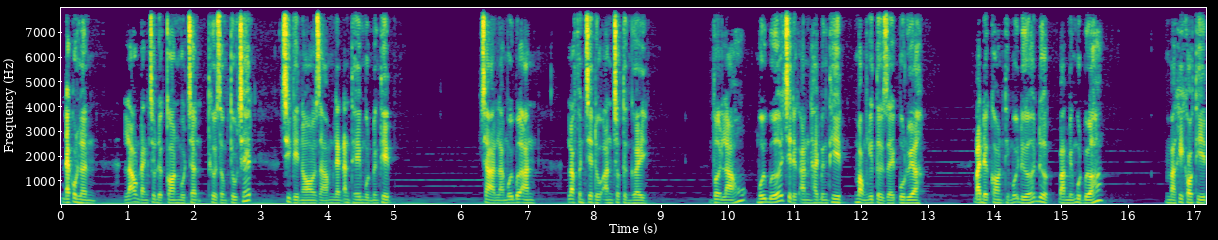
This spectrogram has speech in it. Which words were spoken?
Đã có lần, lão đánh cho được con một trận thừa sống thiếu chết chỉ vì nó dám lén ăn thêm một miếng thịt. Chả là mỗi bữa ăn, lão phân chia đồ ăn cho từng người. Vợ lão mỗi bữa chỉ được ăn hai miếng thịt mỏng như tờ giấy polia. Ba đứa con thì mỗi đứa được ba miếng một bữa. Mà khi kho thịt,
